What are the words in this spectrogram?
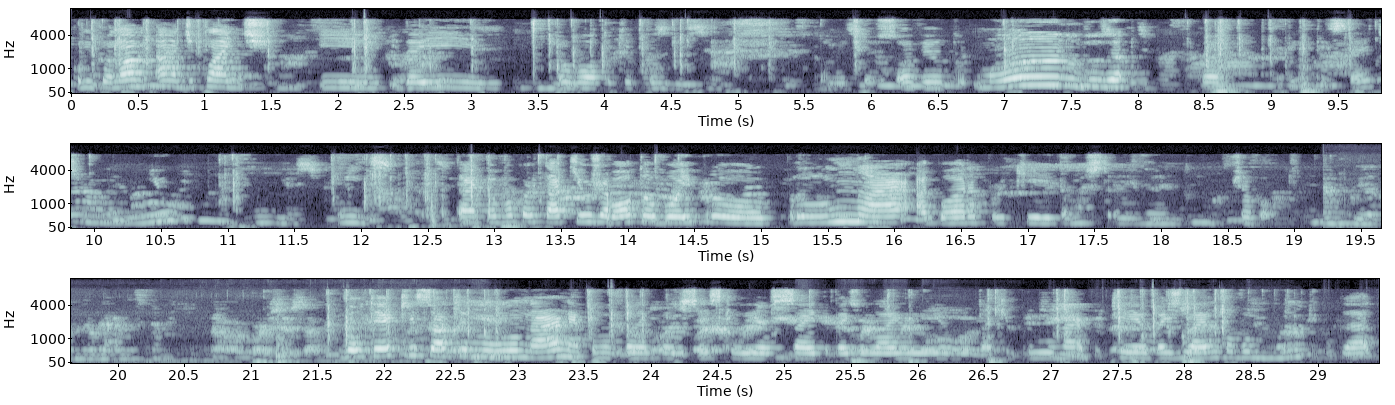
como que é o nome? Ah, de client. E, e daí eu volto aqui pra vocês. Deixa eu só ver. Tô... Mano do céu. 47 mil wins. Tá, então eu vou cortar aqui. Eu já volto. Eu vou ir pro, pro Lunar agora porque tá muito estranho, velho. Já volto. Voltei aqui só que no Lunar, né? Como eu falei pra vocês que eu ia sair do Bad Lion e ia voltar aqui pro Lunar porque o Bad Lion tava muito bugado.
